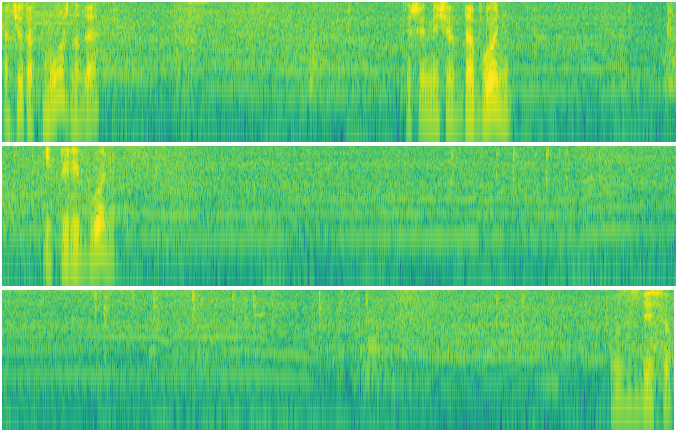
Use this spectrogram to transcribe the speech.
А что, так можно, да? Конечно, меня сейчас догонят. И перегонят. Здесь вот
